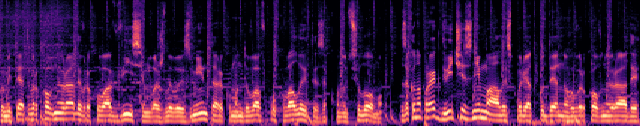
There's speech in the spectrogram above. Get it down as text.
Комітет Верховної Ради врахував 8 важливих змін та рекомендував ухвалити закон у цілому. Законопроект двічі знімали з порядку денного Верховної Ради,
